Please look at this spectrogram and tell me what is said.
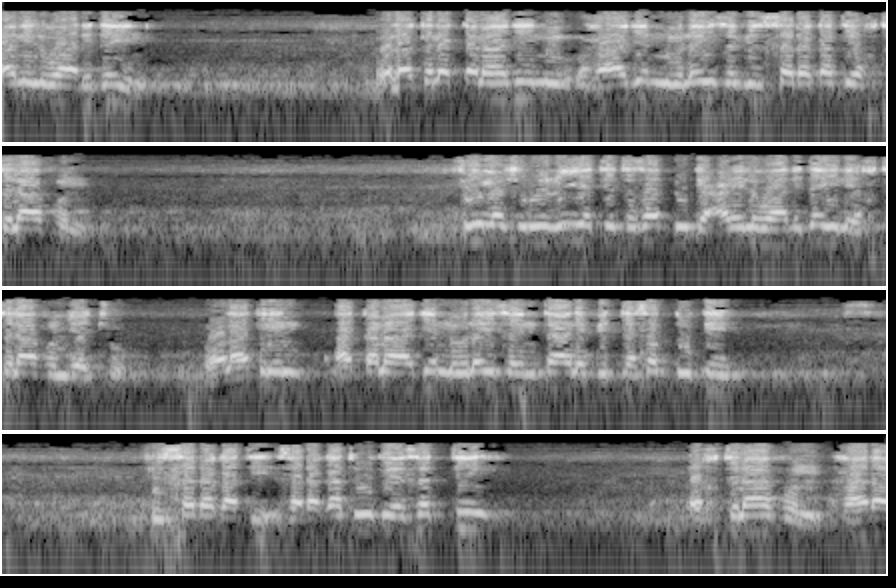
عن الوالدين ولكن كان هاجن هاجن ليس في الصدقة اختلاف في مشروعية التصدق عن الوالدين اختلاف ججو ولكن أكن هاجن ليس انتان في التصدق في الصدقة صدقته كيستي اختلاف هذا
